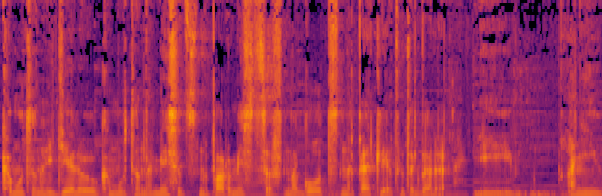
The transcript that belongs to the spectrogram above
кому-то на неделю, кому-то на месяц, на пару месяцев, на год, на пять лет и так далее. И они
